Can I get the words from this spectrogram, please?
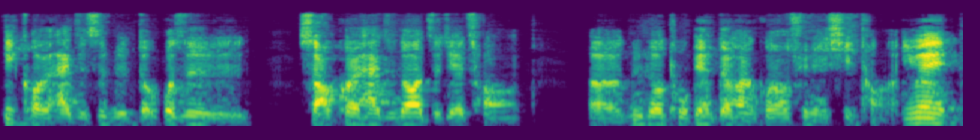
低口的孩子是不是都或是少口语孩子都要直接从呃，比如说图片兑换沟通训练系统了，因为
